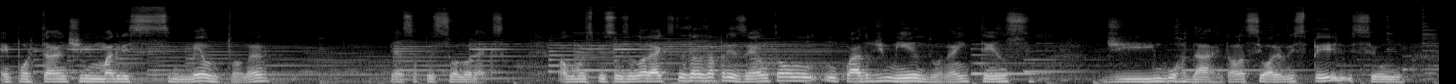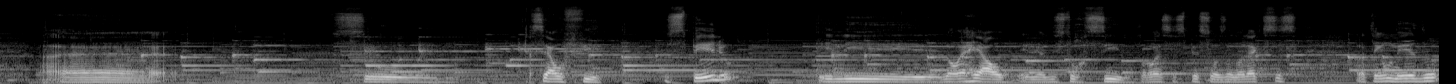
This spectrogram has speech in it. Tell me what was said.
é importante emagrecimento né, dessa pessoa anoréxica. Algumas pessoas anoréxicas elas apresentam um quadro de medo né, intenso de engordar. Então ela se olha no espelho e seu, é, seu selfie espelho ele não é real, ele é distorcido. Então essas pessoas anoréxicas ela têm medo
